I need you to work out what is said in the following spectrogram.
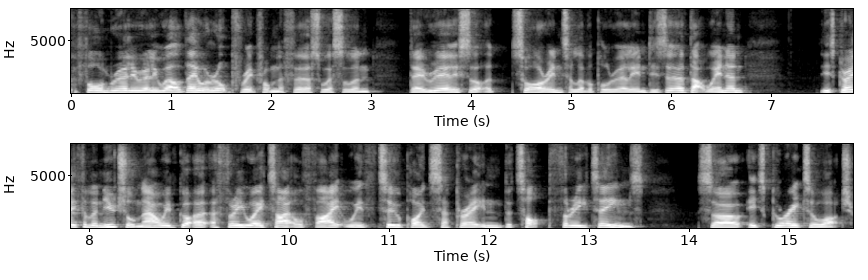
perform really really well, they were up for it from the first whistle and they really sort of tore into Liverpool really and deserved that win. And it's great for the neutral now. We've got a, a three way title fight with two points separating the top three teams. So it's great to watch.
